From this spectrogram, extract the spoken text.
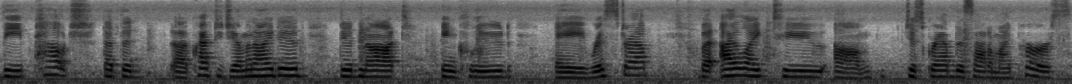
the pouch that the uh, Crafty Gemini did did not include a wrist strap, but I like to um, just grab this out of my purse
